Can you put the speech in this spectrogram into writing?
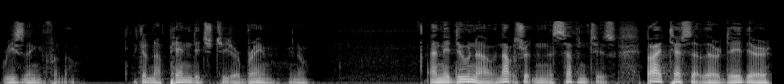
Reasoning for them. Like an appendage to your brain, you know. And they do now, and that was written in the 70s. But I tested that the other day there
